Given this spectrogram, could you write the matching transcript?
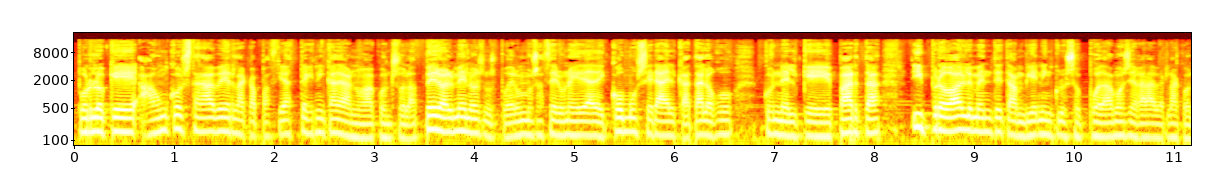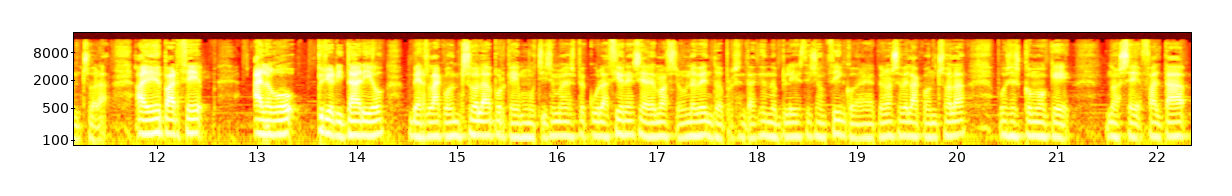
por lo que aún costará ver la capacidad técnica de la nueva consola, pero al menos nos podremos hacer una idea de cómo será el catálogo con el que parta y probablemente también incluso podamos llegar a ver la consola. A mí me parece algo prioritario ver la consola porque hay muchísimas especulaciones y además en un evento de presentación de PlayStation 5 en el que no se ve la consola, pues es como que, no sé, falta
